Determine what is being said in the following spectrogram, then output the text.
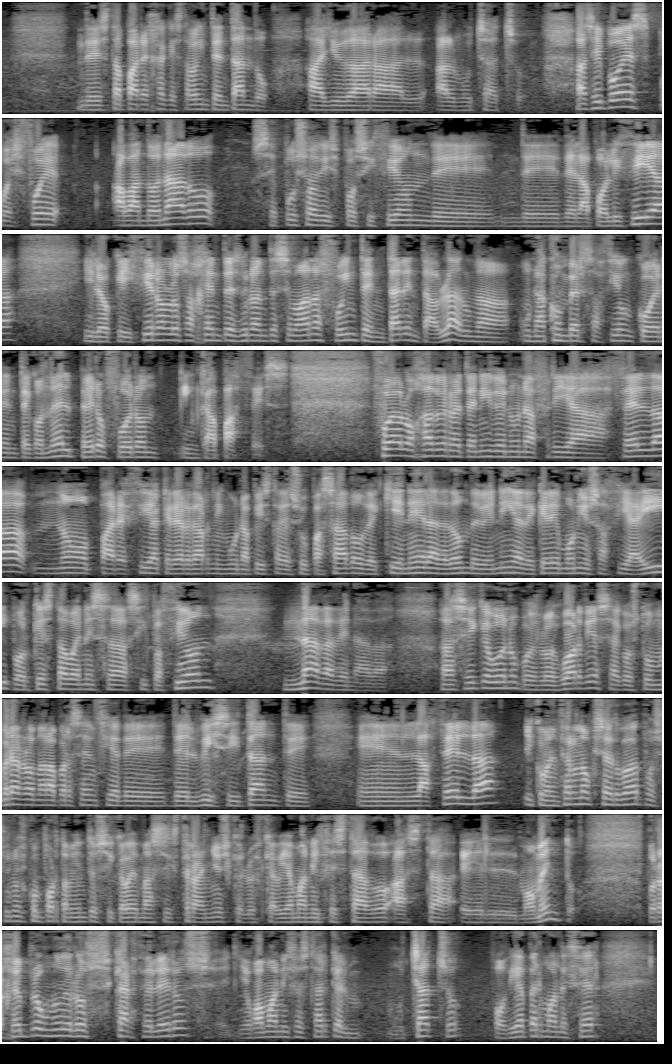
de esta pareja que estaba intentando ayudar al, al muchacho. Así pues, pues fue abandonado, se puso a disposición de, de, la policía y lo que hicieron los agentes durante semanas fue intentar entablar una, una conversación coherente con él, pero fueron incapaces. Fue alojado y retenido en una fría celda, no parecía querer dar ninguna pista de su pasado, de quién era, de dónde venía, de qué demonios hacía ahí, por qué estaba en esa situación, nada de nada. Así que bueno, pues los guardias se acostumbraron a la presencia de, del visitante en la celda y comenzaron a observar pues unos comportamientos si cabe más extraños que los que había manifestado hasta el momento. Por ejemplo, uno de los carceleros llegó a manifestar que el muchacho podía permanecer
